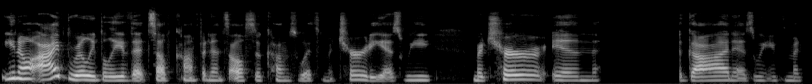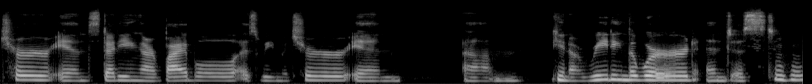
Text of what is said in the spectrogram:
you know i really believe that self-confidence also comes with maturity as we mature in God as we mature in studying our Bible, as we mature in, um, you know, reading the Word and just mm-hmm.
